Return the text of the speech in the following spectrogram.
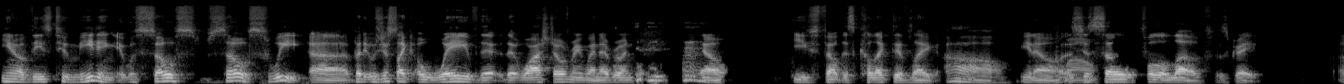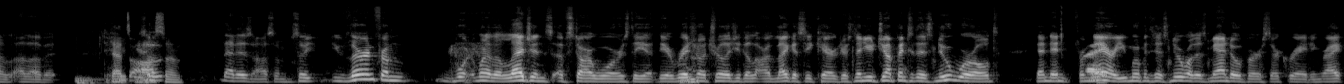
you know these two meeting it was so so sweet uh but it was just like a wave that that washed over me when everyone you know you felt this collective like oh you know it's just so full of love it was great I, I love it. That's Dude, awesome. That is awesome. So you learn from one of the legends of Star Wars, the the original mm-hmm. trilogy, the our legacy characters. Then you jump into this new world. Then, then from Right. there, you move into this new world, this Mandoverse they're creating, right?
